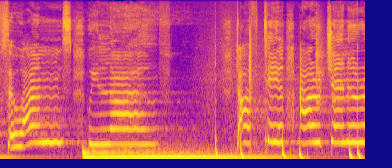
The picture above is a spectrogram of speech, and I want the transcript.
Of the ones we love. Dovetail our generosity,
